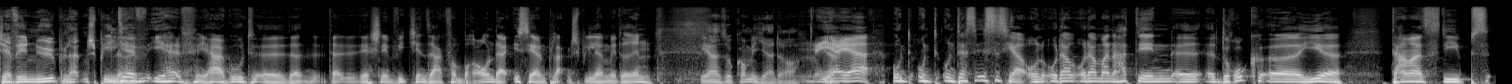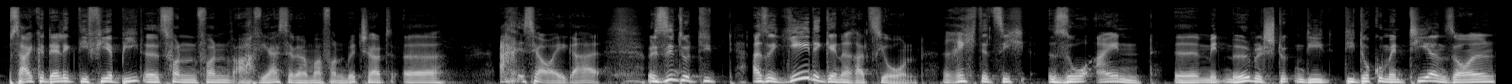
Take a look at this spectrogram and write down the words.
Der Vinylplattenspieler. ja, ja, gut, äh, da, da, der Schneewittchen sagt von Braun, da ist ja ein Plattenspieler mit drin. ja, so komme ich ja drauf. Ja, ja, Und, und, und das ist es ja. Und, oder, oder man hat den äh, Druck äh, hier, damals die Ps Psychedelic, die vier Beatles von, von, ach, wie heißt der denn nochmal, von Richard, äh, ach, ist ja auch egal. Es sind so die, also jede Generation richtet sich so ein äh, mit Möbelstücken, die, die dokumentieren sollen,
